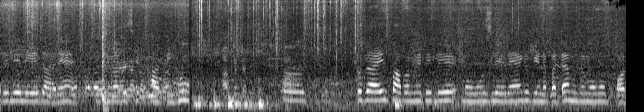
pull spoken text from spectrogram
मेरे लिए ले जा रहे हैं क्योंकि मैं बिस्किट खाती हूँ। तो, तो गाइस पापा मेरे लिए मोमोज़ ले रहे हैं क्योंकि इन्हें पता है मुझे मोमो बहुत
